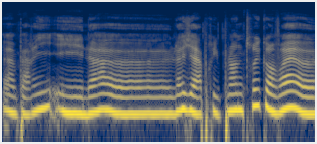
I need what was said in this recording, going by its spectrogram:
à Paris. Et là, euh, là j'ai appris plein de trucs. En vrai,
